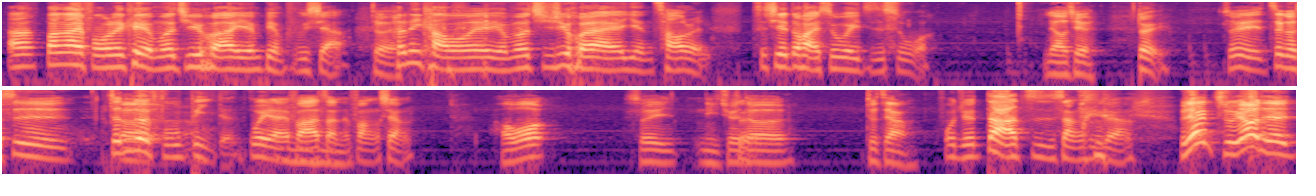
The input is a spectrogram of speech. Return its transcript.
啊？邦艾弗雷克有没有继续回来演蝙蝠侠？对，亨利卡维有没有继续回来演超人？这些都还是未知数啊。了解。对，所以这个是针对伏笔的未来发展的方向，好哦。所以你觉得就这样？我觉得大致上是这样。我觉得主要的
